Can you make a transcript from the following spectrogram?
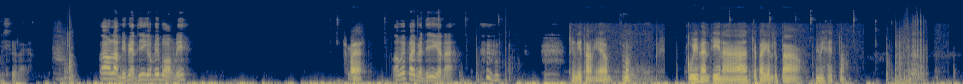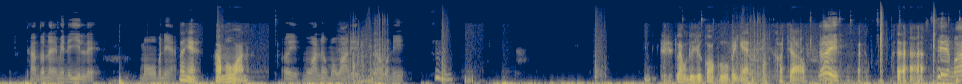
นี่คืออะไรอะอ้าวหล่ะมีแผนที่ก็ไม่บอกนี่ทำไมอะเอาไม่ไปแผนที่กันนะ ถึงได้ถามเฮียว่ากูมีแผนที่นะ จะไปกันหรือเปล่า ไม่มีใครตอบถามตอนไหนไม่เห็นได้ยินเลย โมปะเนี่ย นั่นไงถามเมื่อวานอะเอ้ยเมื่อวานเรื่องของเมื่อวานเองเอาวันนี้ เราดูชุดเกาะกูเป็นไงข้อจ้าวเฮ้ย เท่ยังวะ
